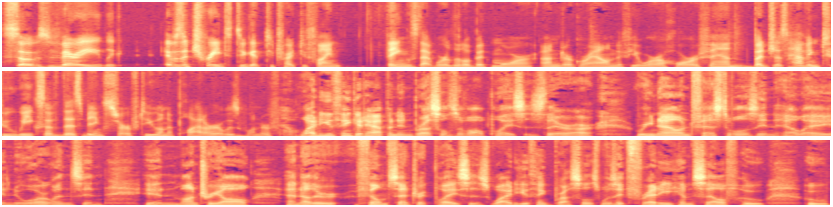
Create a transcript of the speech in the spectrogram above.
so it was very like it was a treat to get to try to find things that were a little bit more underground if you were a horror fan but just having two weeks of this being served to you on a platter it was wonderful Why do you think it happened in Brussels of all places? There are renowned festivals in L.A., in New Orleans, in in Montreal, and other film-centric places. Why do you think Brussels? Was it Freddie himself who who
